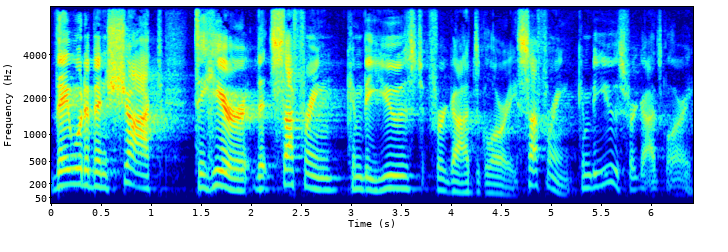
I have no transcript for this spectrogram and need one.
They would have been shocked to hear that suffering can be used for God's glory. Suffering can be used for God's glory.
